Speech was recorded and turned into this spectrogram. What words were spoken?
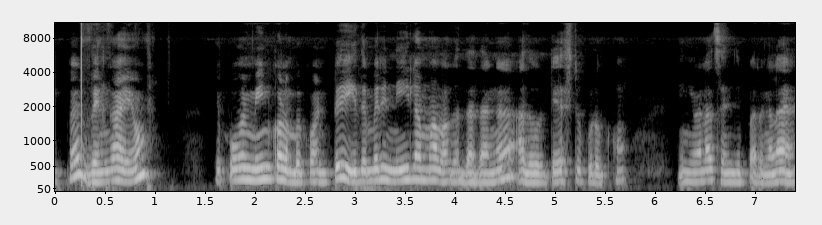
இப்போ வெங்காயம் எப்போவுமே மீன் குழம்புக்கு வந்துட்டு இதேமாரி நீளமாக வகுந்தாதாங்க அது ஒரு டேஸ்ட்டு கொடுக்கும். நீங்கள் வேணால் செஞ்சு பாருங்களேன்.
